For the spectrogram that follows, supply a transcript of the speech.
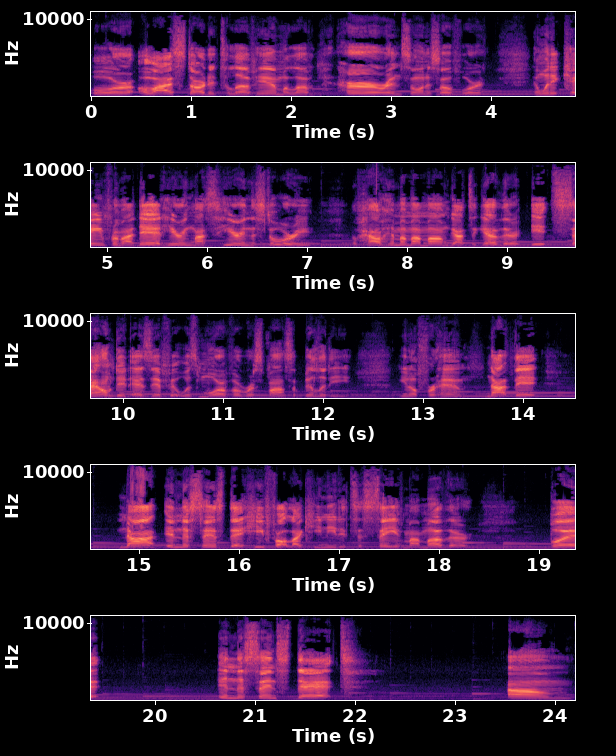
Or, oh, I started to love him, I loved her, and so on and so forth. And when it came from my dad, hearing my hearing the story of how him and my mom got together, it sounded as if it was more of a responsibility, you know, for him. Not that not in the sense that he felt like he needed to save my mother, but in the sense that um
